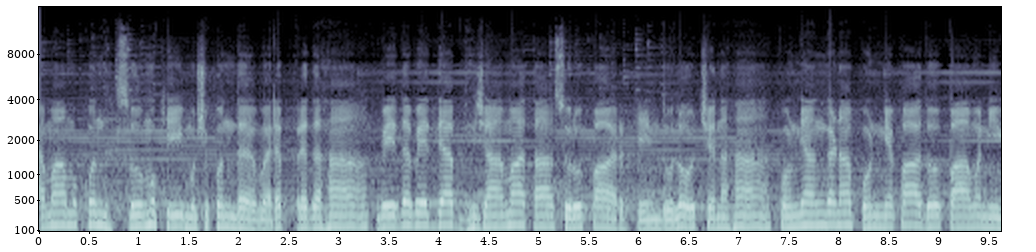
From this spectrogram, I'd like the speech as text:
रमा मुकुन्द सुमुखी मुषुकुन्द वरप्रदः वेदवेद्याब्धिजा माता सुरूपार्केन्दुलोचनः पुण्याङ्गणा पुण्यपादो पावनी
